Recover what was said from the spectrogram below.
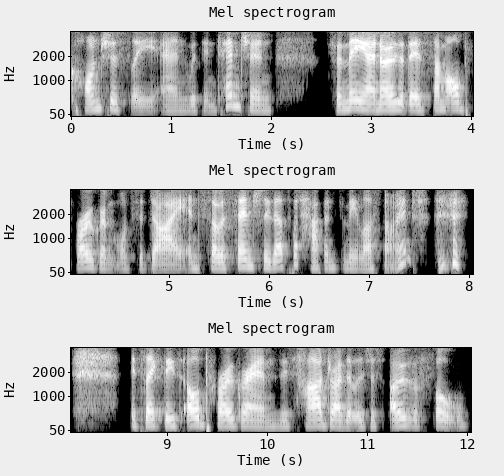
consciously and with intention. For me, I know that there's some old program that wants to die. And so essentially that's what happened for me last night. it's like these old programs, this hard drive that was just over full.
